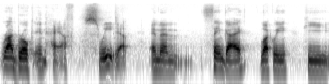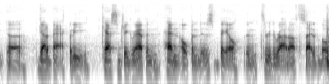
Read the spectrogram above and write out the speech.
Rod broke in half. Sweet. Yeah, and then same guy. Luckily, he uh, got it back, but he cast a jig rap and hadn't opened his bail and threw the rod off the side of the boat,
